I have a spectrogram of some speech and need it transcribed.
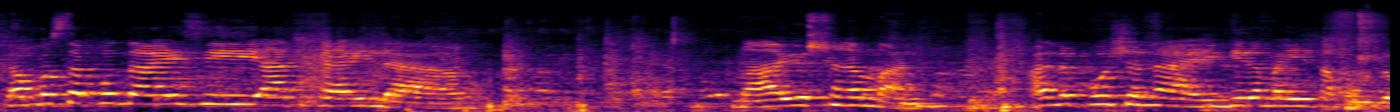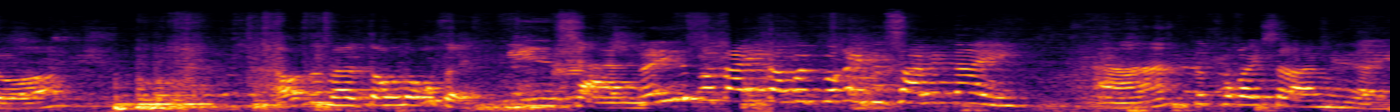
Kamusta po na si Ate Kayla? Maayos na naman. Ano po siya na? Hindi na mainit ang ulo? Ako naman, ito ko ko Minsan. Nay, dito po tayo. Tambay po kayo sa amin, Nay. Ha? Dito po kayo sa amin, Nay.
